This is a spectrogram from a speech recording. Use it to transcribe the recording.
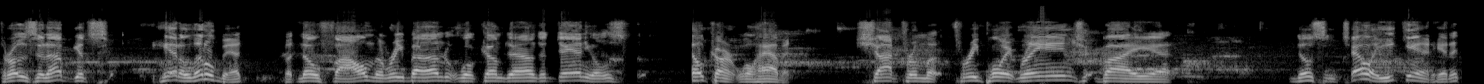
throws it up, gets hit a little bit, but no foul. And the rebound will come down to Daniels. Elkhart will have it. Shot from three point range by uh, Nocentelli. He can't hit it.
